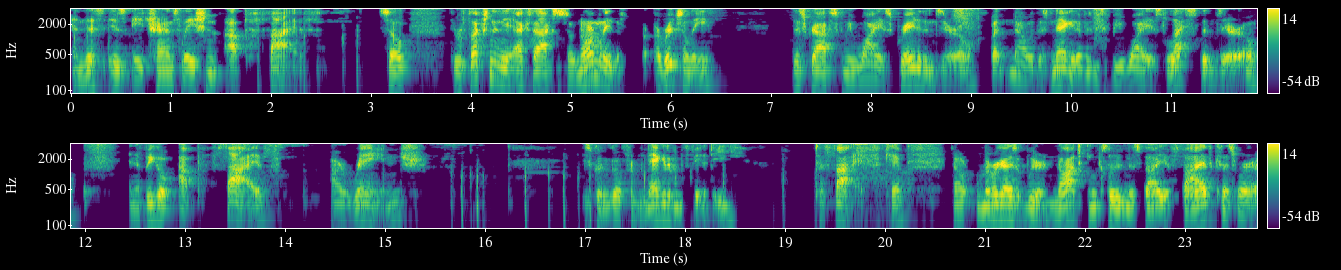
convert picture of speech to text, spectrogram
and this is a translation up 5. So the reflection in the x-axis, so normally, originally, this graph is going to be y is greater than 0, but now with this negative, it's going to be y is less than 0. And if we go up 5, our range is going to go from negative infinity to 5. Okay. Now, remember, guys, we are not including this value of 5 because that's where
